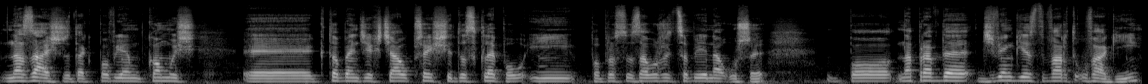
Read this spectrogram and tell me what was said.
na zaś, że tak powiem, komuś, e, kto będzie chciał przejść się do sklepu i po prostu założyć sobie je na uszy bo naprawdę dźwięk jest wart uwagi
